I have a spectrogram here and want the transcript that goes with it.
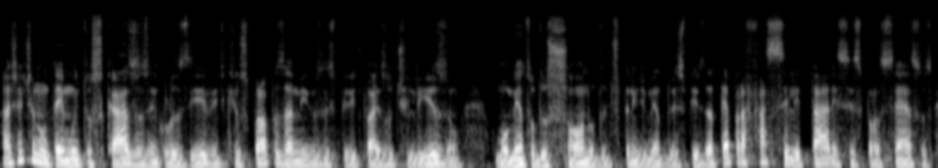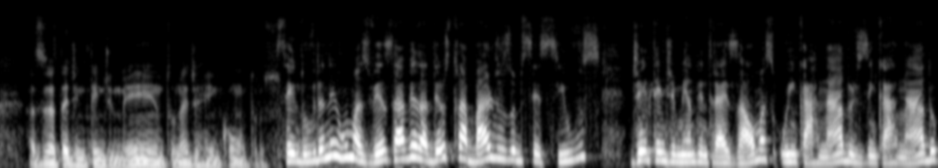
A gente não tem muitos casos, inclusive, de que os próprios amigos espirituais utilizam o momento do sono, do desprendimento do espírito, até para facilitar esses processos, às vezes até de entendimento, né, de reencontros? Sem dúvida nenhuma. Às vezes há verdadeiros trabalhos obsessivos de entendimento entre as almas, o encarnado, o desencarnado,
